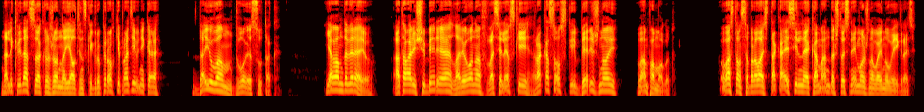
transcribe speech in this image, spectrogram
На ликвидацию окруженной ялтинской группировки противника даю вам двое суток. Я вам доверяю, а товарищи Берия, Ларионов, Василевский, Рокоссовский, Бережной вам помогут. У вас там собралась такая сильная команда, что с ней можно войну выиграть,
